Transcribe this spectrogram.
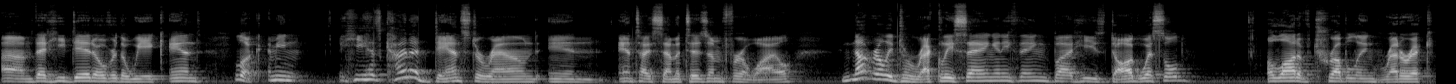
um, that he did over the week. And look, I mean, he has kind of danced around in anti Semitism for a while. Not really directly saying anything, but he's dog whistled a lot of troubling rhetoric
